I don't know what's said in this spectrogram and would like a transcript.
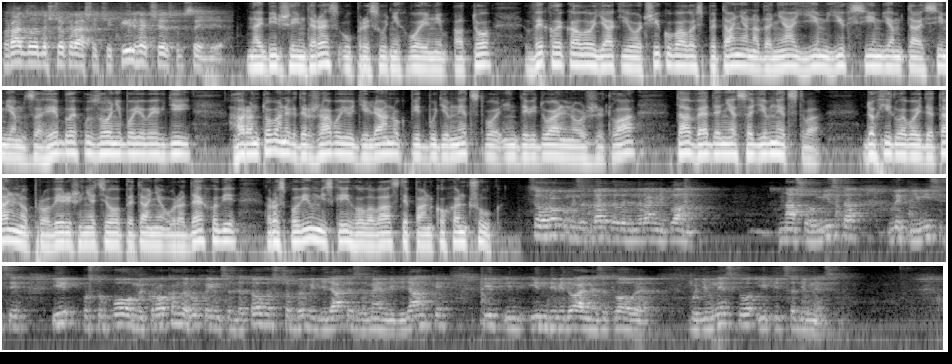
порадили би, що краще, чи пільга, чи субсидія. Найбільший інтерес у присутніх воїнів АТО викликало, як і очікувалось, питання надання їм, їх сім'ям та сім'ям загиблих у зоні бойових дій, гарантованих державою ділянок під будівництво індивідуального житла та ведення садівництва. Дохідливо й детально про вирішення цього питання у Радехові розповів міський голова Степан Коханчук. Цього року ми затвердили генеральний план нашого міста в липні місяці і поступовими кроками рухаємося для того, щоб виділяти земельні ділянки під індивідуальне житлове будівництво і під садівництво.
